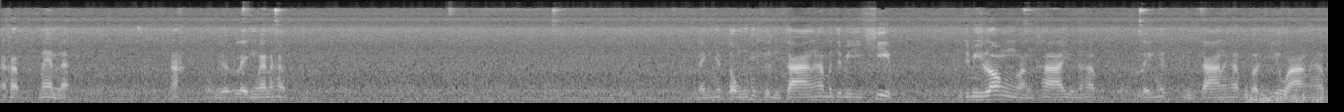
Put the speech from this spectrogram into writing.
นะครับ แน่นแล้วอะผมจะเล็งแล้วนะครับเล็งให้ตรงให้กึ่งกลางนะครับ มันจะมีคีบ มันจะมีร่องหลังคาอยู่นะครับ เล็งให้กึ่งกลางนะครับ ก่อนที่วางนะครับ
